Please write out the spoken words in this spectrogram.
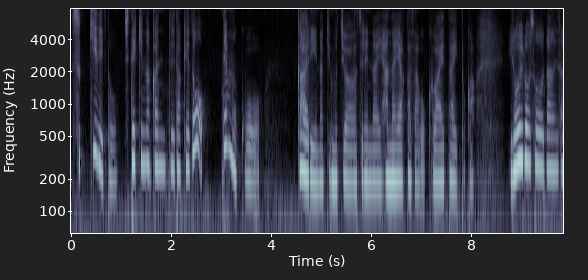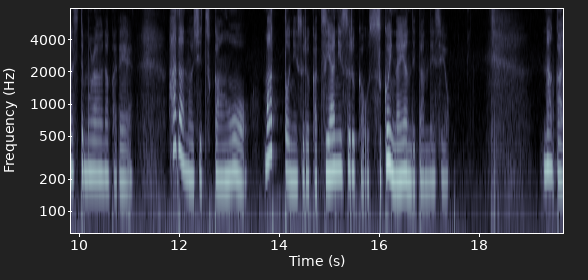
すっきりと知的な感じだけどでもこうガーリーな気持ちは忘れない華やかさを加えたいとかいろいろ相談させてもらう中で肌の質感をマットにするかツヤにするかをすごい悩んでたんですよ。なんか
